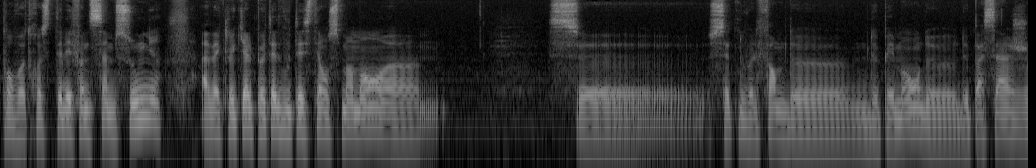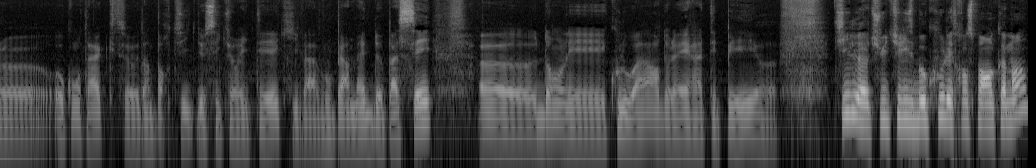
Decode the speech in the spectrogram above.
pour votre téléphone Samsung, avec lequel peut-être vous testez en ce moment cette nouvelle forme de, paiement, de, passage euh, au contact d'un portique de sécurité qui va vous permettre de passer euh, dans les couloirs de la RATP. Euh. Til, tu utilises beaucoup les transports en commun.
